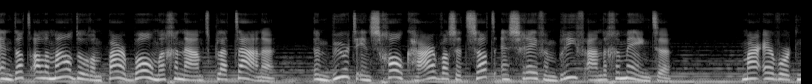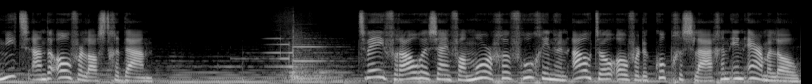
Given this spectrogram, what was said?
En dat allemaal door een paar bomen genaamd platanen. Een buurt in Schalkhaar was het zat en schreef een brief aan de gemeente. Maar er wordt niets aan de overlast gedaan. Twee vrouwen zijn vanmorgen vroeg in hun auto over de kop geslagen in Ermelo.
